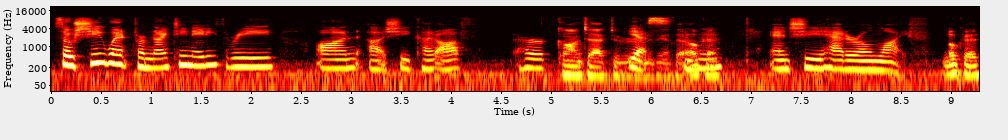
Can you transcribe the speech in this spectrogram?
So she went from 1983 on. Uh, she cut off her Contact or Yes, anything like that. mhm. and she had her own life. Okay. Okay.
